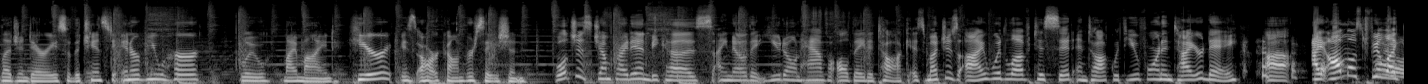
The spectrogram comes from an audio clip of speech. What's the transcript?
legendary. So the chance to interview her blew my mind. Here is our conversation. We'll just jump right in because I know that you don't have all day to talk. As much as I would love to sit and talk with you for an entire day, uh, I almost feel I like.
